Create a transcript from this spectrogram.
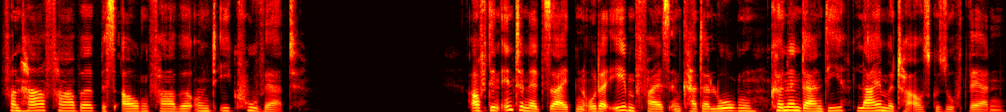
von Haarfarbe bis Augenfarbe und IQ-Wert. Auf den Internetseiten oder ebenfalls in Katalogen können dann die Leihmütter ausgesucht werden.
